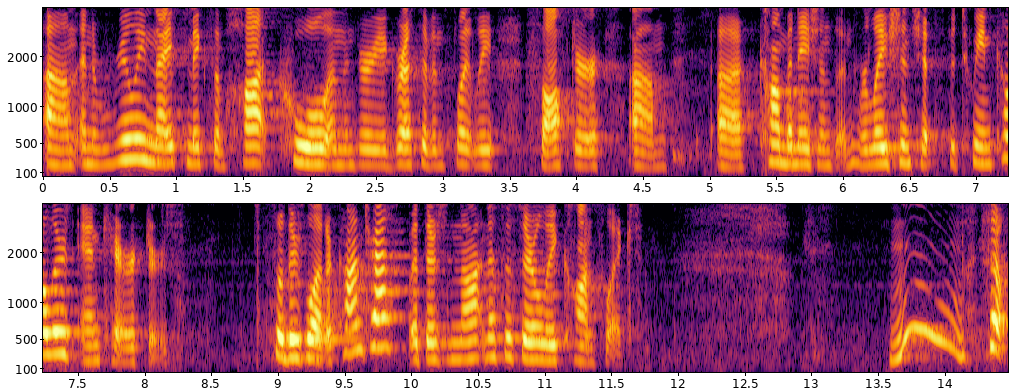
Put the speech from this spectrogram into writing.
um, and a really nice mix of hot, cool, and then very aggressive and slightly softer um, uh, combinations and relationships between colors and characters. So there's a lot of contrast, but there's not necessarily conflict. Mm. So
